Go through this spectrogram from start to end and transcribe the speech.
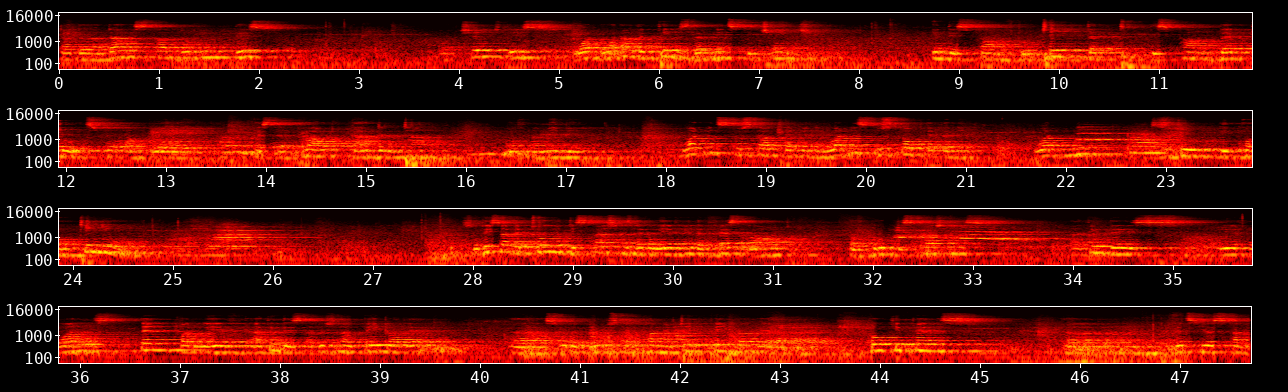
that the done, start doing this, or change this? What, what are the things that needs to change in this town to take that, this town back to its former glory as the proud garden town of Namibia? What needs to start happening? What needs to stop happening? What needs to be continued. So these are the two discussions that we have in the first round of group discussions. I think there is, we have one stand, but we have, I think there's additional paper there. Uh, so the groups can come and take paper, there are pens. Um, let's just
